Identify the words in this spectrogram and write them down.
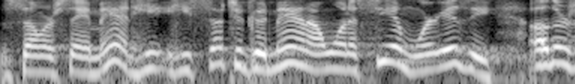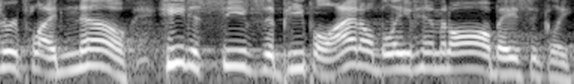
some are saying, Man, he, he's such a good man. I want to see him. Where is he? Others replied, No, he deceives the people. I don't believe him at all, basically.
